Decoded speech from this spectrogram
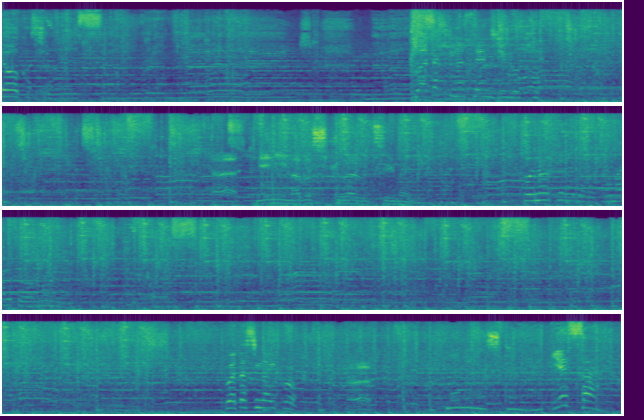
今日こちら私が先陣を切るああ目に眩しくは映るまいこの程度で止まると思うの私が行こう。ああ。何がしたの？イエスさん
